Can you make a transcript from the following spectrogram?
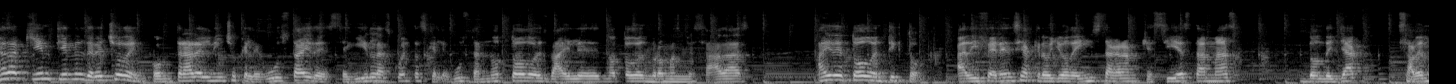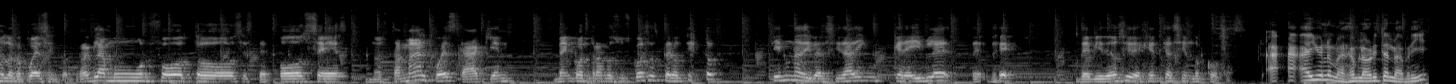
cada quien tiene el derecho de encontrar el nicho que le gusta y de seguir las cuentas que le gustan. No todo es baile, no todo es bromas pesadas. Hay de todo en TikTok. A diferencia, creo yo, de Instagram, que sí está más donde ya sabemos lo que puedes encontrar. Glamour, fotos, este, poses. No está mal, pues cada quien va encontrando sus cosas, pero TikTok tiene una diversidad increíble de, de- de videos y de gente haciendo cosas. Hay uno, por ejemplo, ahorita lo abrí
